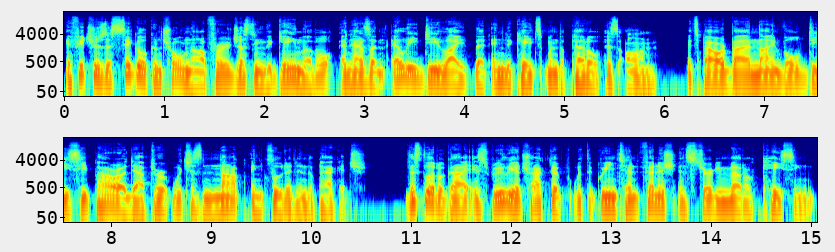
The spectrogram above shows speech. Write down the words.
It features a single control knob for adjusting the gain level and has an LED light that indicates when the pedal is on. It's powered by a 9V DC power adapter, which is not included in the package. This little guy is really attractive with the green tint finish and sturdy metal casing.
